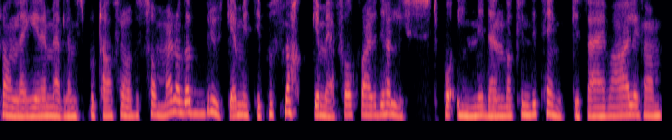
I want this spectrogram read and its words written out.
planlegger en medlemsportal fra over sommeren, og da bruker jeg mye tid på å snakke med folk. Hva er det de har lyst på inn i den? Hva kunne de tenke seg? Hva er, liksom,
